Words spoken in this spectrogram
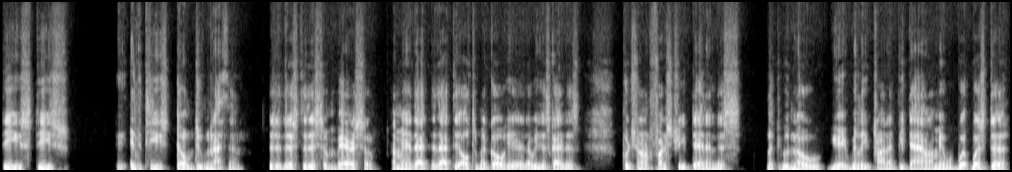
these these entities don't do nothing? Is it just to just embarrass them? I mean, that is that the ultimate goal here? That we just got to just put you on Front Street then and just let people know you ain't really trying to be down. I mean, what, what's the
